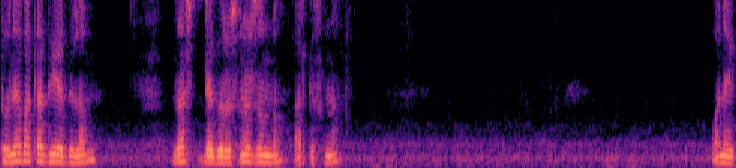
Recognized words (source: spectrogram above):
ধনে পাতা দিয়ে দিলাম। জাস্ট ডেকোরেশনের জন্য, আর কিছু না। অনেক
